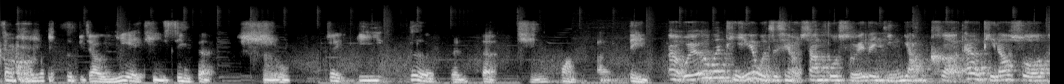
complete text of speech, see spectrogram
这样可能是比较液体性的食物，所以依个人的情况而定。嗯，我有一个问题，因为我之前有上过所谓的营养课，他有提到说，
